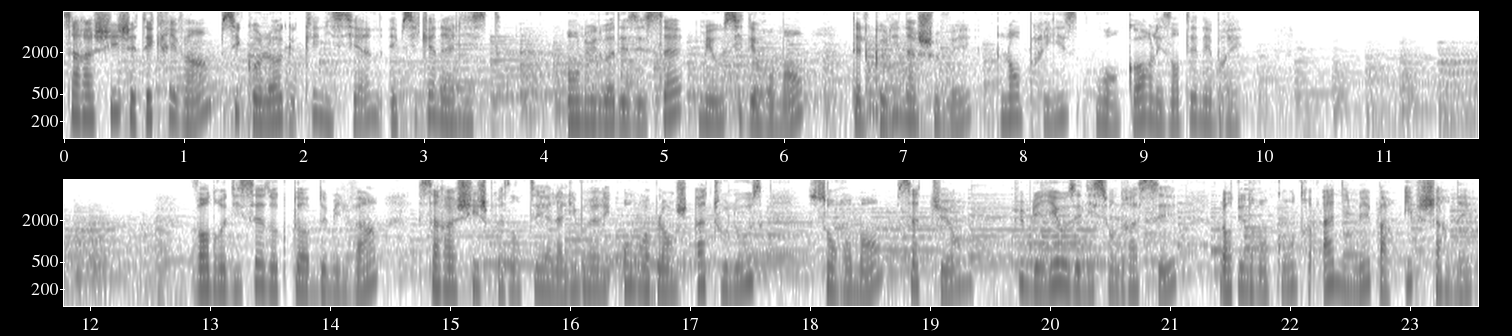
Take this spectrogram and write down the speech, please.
Sarah Chiche est écrivain, psychologue, clinicienne et psychanalyste. On lui doit des essais, mais aussi des romans, tels que L'inachevé, L'emprise ou encore Les enténébrés. Vendredi 16 octobre 2020, Sarah Chiche présentait à la librairie Ombre Blanche à Toulouse son roman Saturne, publié aux éditions Grasset lors d'une rencontre animée par Yves Charnet.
